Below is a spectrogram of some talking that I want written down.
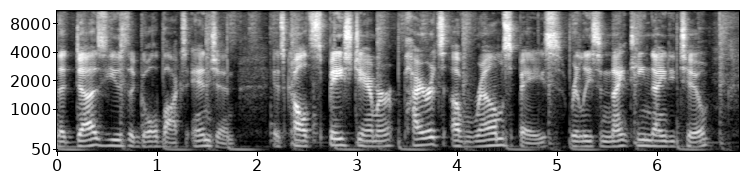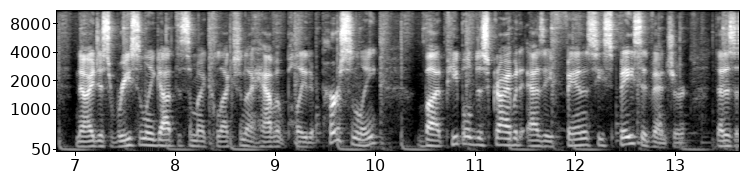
that does use the Goldbox engine. It's called Spelljammer Pirates of Realm Space, released in 1992. Now, I just recently got this in my collection. I haven't played it personally, but people describe it as a fantasy space adventure that is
